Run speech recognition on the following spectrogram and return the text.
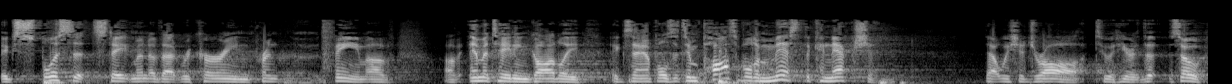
explicit statement of that recurring uh, theme of, of imitating godly examples, it's impossible to miss the connection that we should draw to it here. The, so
